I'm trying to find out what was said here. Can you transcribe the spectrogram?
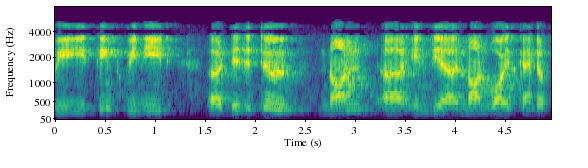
we think we need a digital non-India, non-voice kind of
